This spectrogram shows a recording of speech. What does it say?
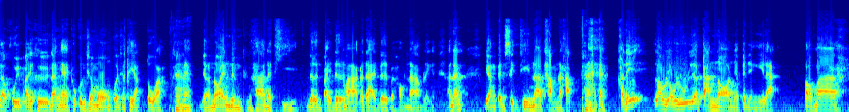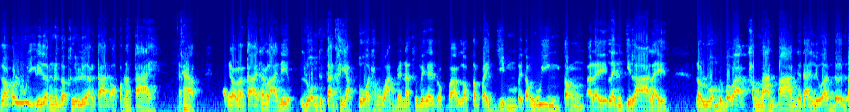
เราคุยไปคือนั่งไงทุกครึ่งชั่วโมงควรจะขยับตัวใช่ไหมครับอย่างน้อย1นถึงหนาที เดินไปเดินมาก็ได้เดินไปห้องน้ำอะไรเงี้ยอันนั้นยังเป็นสิ่งที่น่าทำนะครับครับ คราวนี้เราเรารู้เรื่องการนอนเนี่ยเป็นอย่างนี้แล้วต่อมาเราก็รู้อีกเรื่องหนึ่งก็คือเรื่องการออกกำลังกายนะครับ การออกกำลังกายทั้งหลายนี่รวมถึงการขยับตัวทั้งวันด้วยนะ คือไม่ได้แบบว่าเราต้องไปยิมไปต้องวิ่งต้องอะไรเล่นกีฬาอะไร เรารวมถึงว่าทำงานบ้านก็ได้ หรือว่าเดินไป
